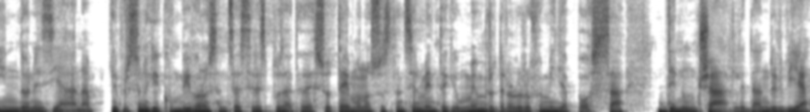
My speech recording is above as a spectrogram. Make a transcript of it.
indonesiana. Le persone che convivono senza essere sposate adesso temono sostanzialmente che un membro della loro famiglia possa denunciarle, dando il via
